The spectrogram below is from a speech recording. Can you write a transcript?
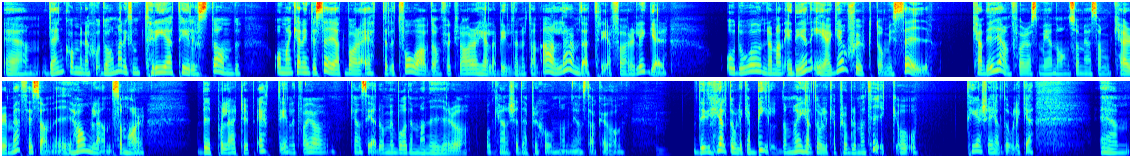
Ehm, den kombination, då har man liksom tre tillstånd och man kan inte säga att bara ett eller två av dem förklarar hela bilden utan alla de där tre föreligger. Och då undrar man, är det en egen sjukdom i sig? Kan det jämföras med någon som är som Carrie Mathison i Homeland som har bipolär typ 1 enligt vad jag kan se då med både manier och, och kanske depression någon enstaka gång. Det är helt olika bild. De har ju helt olika problematik och, och ter sig helt olika. Um,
